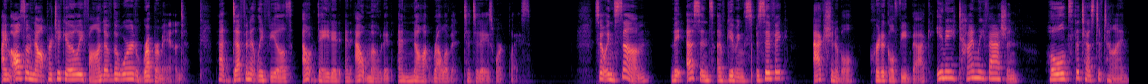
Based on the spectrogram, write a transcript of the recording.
I'm also not particularly fond of the word reprimand that definitely feels outdated and outmoded and not relevant to today's workplace. So, in sum, the essence of giving specific, actionable, critical feedback in a timely fashion holds the test of time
